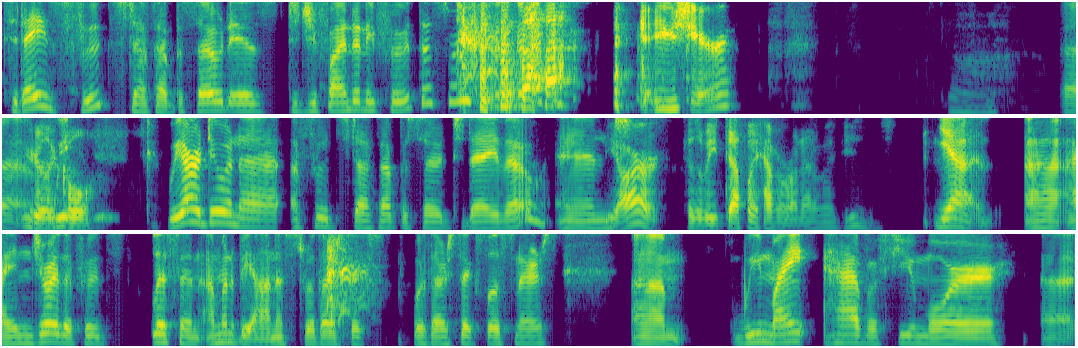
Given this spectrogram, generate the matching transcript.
Today's food stuff episode is: Did you find any food this week? Can you share? Uh, Really we, cool. We are doing a, a food stuff episode today, though, and We are because we definitely haven't run out of ideas. yeah uh, i enjoy the foods. Listen i'm gonna be honest with our six with our six listeners. Um we might have a few more uh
